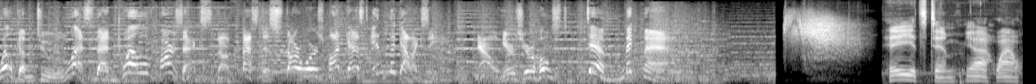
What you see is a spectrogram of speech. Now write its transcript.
Welcome to Less Than 12 Parsecs, the fastest Star Wars podcast in the galaxy. Now, here's your host, Tim McMahon. Hey, it's Tim. Yeah, wow.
